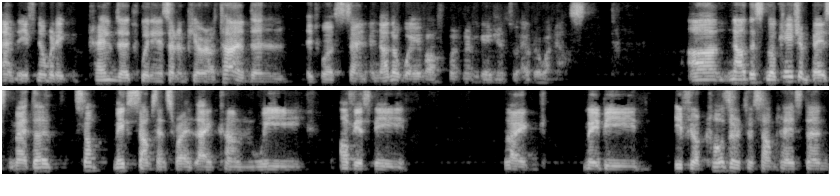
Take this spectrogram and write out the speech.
and if nobody claims it within a certain period of time, then it will send another wave of push notifications to everyone else. Um, now this location-based method some makes some sense, right? Like um, we obviously like maybe if you're closer to some place, then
